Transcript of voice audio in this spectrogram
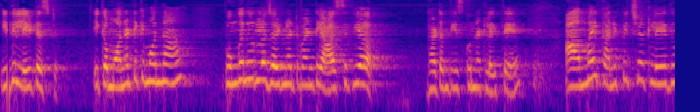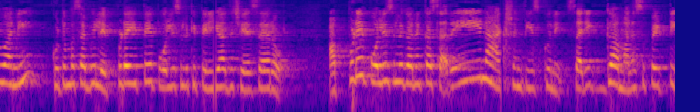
ఇది లేటెస్ట్. ఇక మొన్నటికి మొన్న పుంగనూరులో జరిగినటువంటి ఆసిఫియా ఘటన తీసుకున్నట్లయితే ఆ అమ్మాయి కనిపించట్లేదు అని కుటుంబ సభ్యులు ఎప్పుడైతే పోలీసులకి ఫిర్యాదు చేశారో అప్పుడే పోలీసులు గనక సరైన యాక్షన్ తీసుకుని సరిగ్గా మనసు పెట్టి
